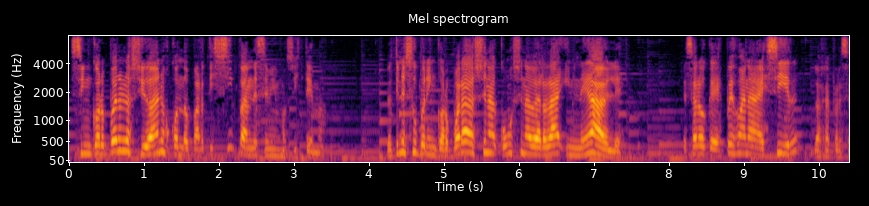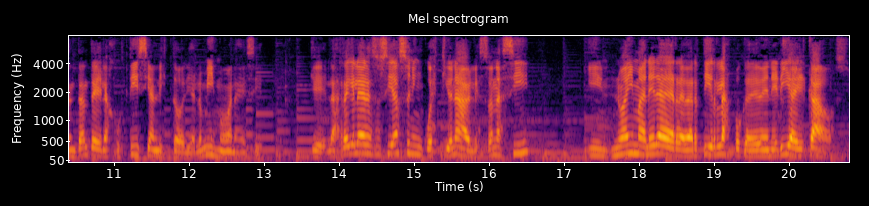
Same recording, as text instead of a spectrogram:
se incorporan los ciudadanos cuando participan de ese mismo sistema. Lo tiene súper incorporado, es una, como es una verdad innegable. Es algo que después van a decir los representantes de la justicia en la historia. Lo mismo van a decir. Que las reglas de la sociedad son incuestionables, son así y no hay manera de revertirlas porque devenería el caos.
